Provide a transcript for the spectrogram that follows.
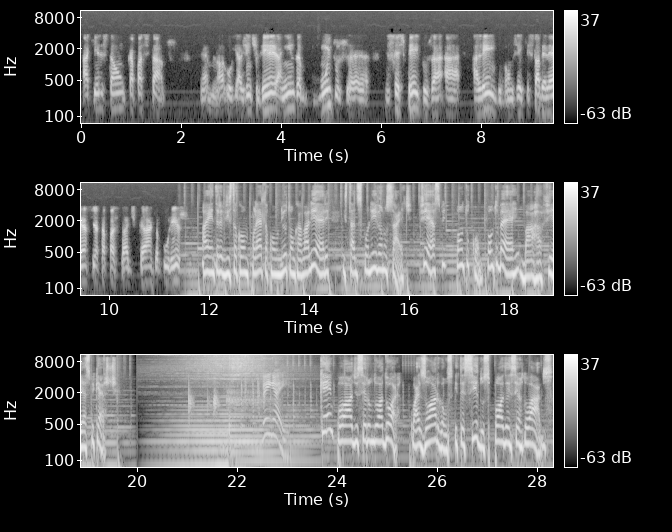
a que eles estão capacitados. Né? A gente vê ainda muitos é, desrespeitos à, à, à lei, vamos dizer, que estabelece a capacidade de carga por eixo. A entrevista completa com o Newton Cavalieri está disponível no site fiesp.com.br barra fiespcast. Vem aí! Quem pode ser um doador? Quais órgãos e tecidos podem ser doados?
